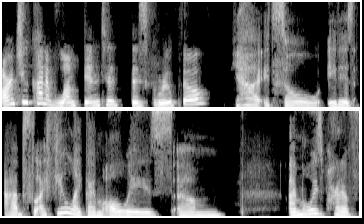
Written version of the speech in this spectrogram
aren't you kind of lumped into this group though? Yeah, it's so it is absolutely I feel like I'm always um I'm always part of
